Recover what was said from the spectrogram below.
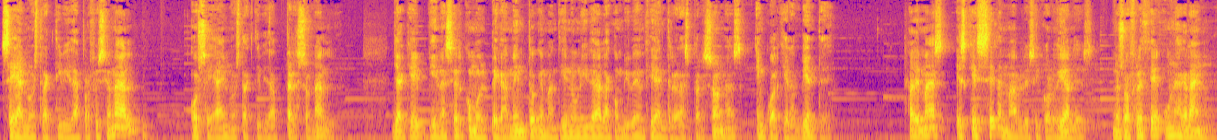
sea en nuestra actividad profesional o sea en nuestra actividad personal, ya que viene a ser como el pegamento que mantiene unida la convivencia entre las personas en cualquier ambiente. Además, es que ser amables y cordiales nos ofrece una gran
